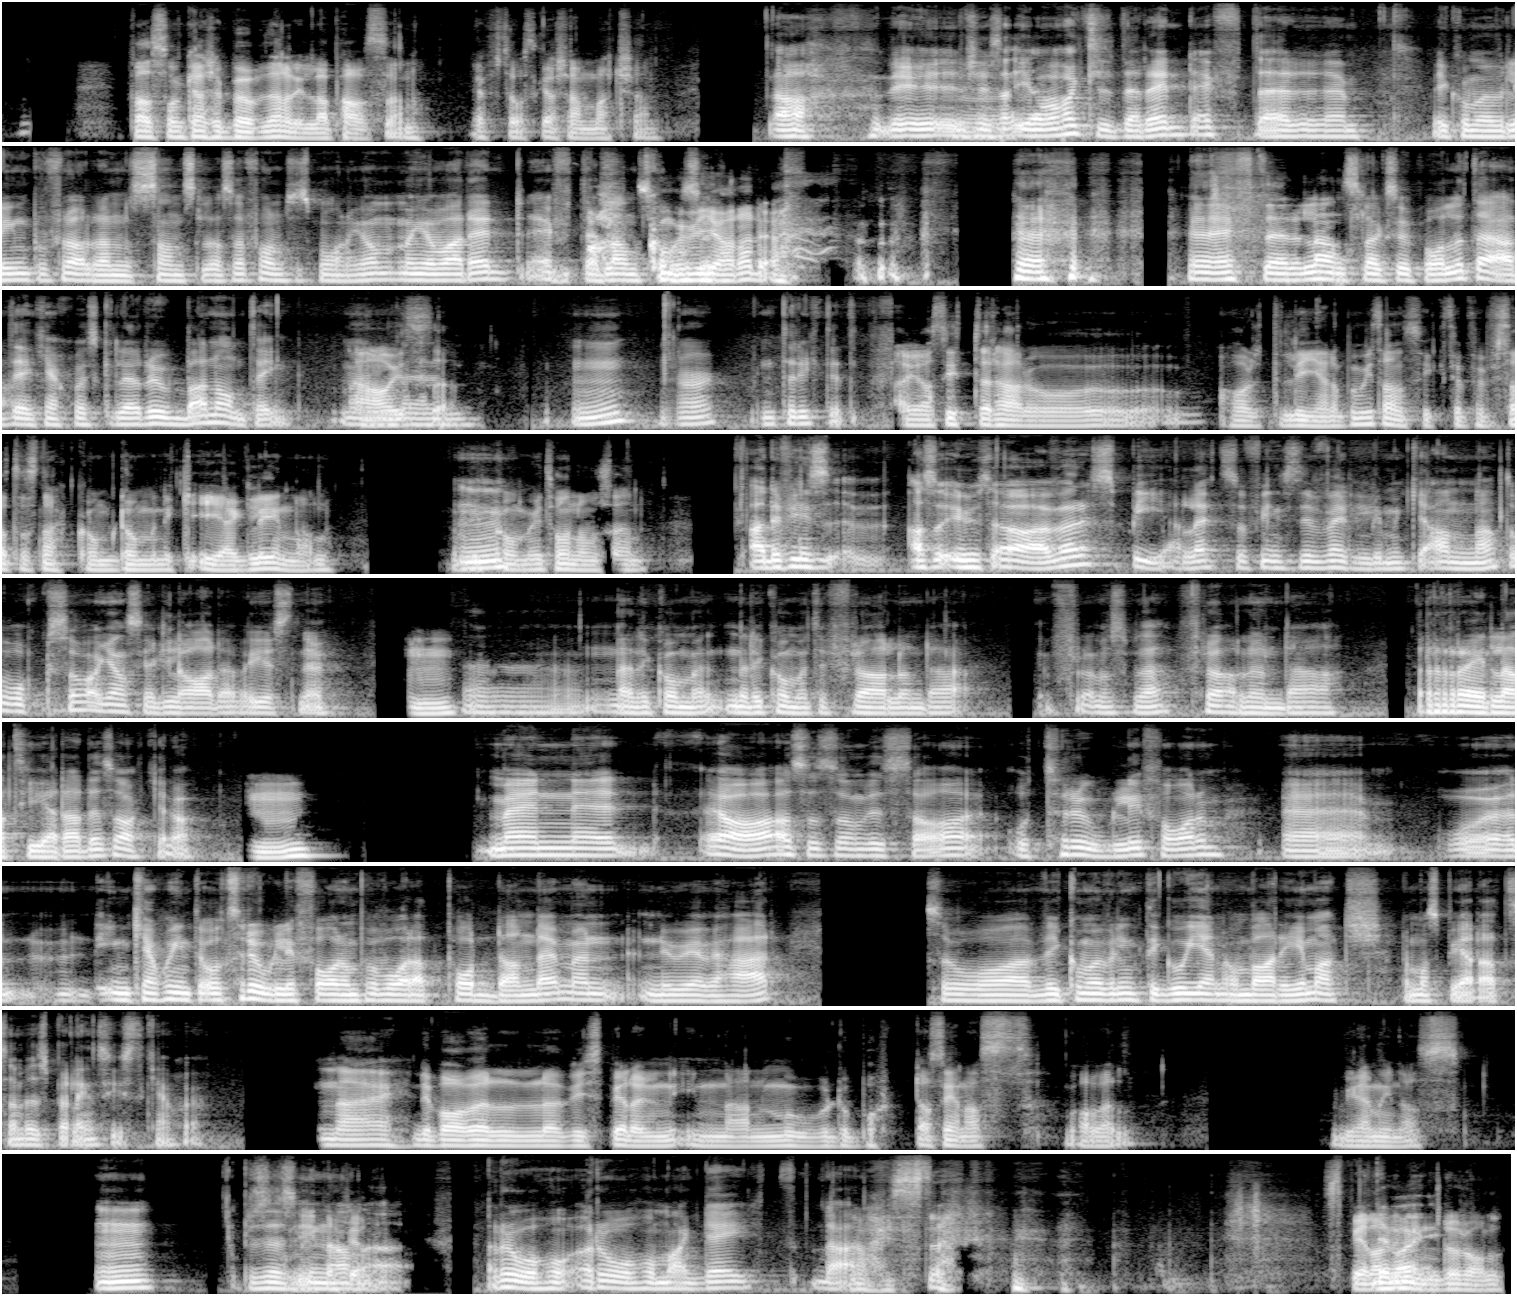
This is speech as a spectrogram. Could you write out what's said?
fast de kanske behövde den lilla pausen efter Oskarshamn-matchen. Ja, det Ja. känns, jag var faktiskt lite rädd efter, eh, vi kommer väl in på Frölundas sanslösa form så småningom, men jag var rädd efter, Kommer landslags... vi göra det? efter landslagsuppehållet där att det kanske skulle rubba någonting. Men, Ja, just det. eh, Mm, ja, inte riktigt. Ja, Jag sitter här och har ett leende på mitt ansikte för vi satt och snackade om Dominik Egli innan. Vi Mm. kommer ju till honom sen. Ja, det finns, alltså utöver spelet så finns det väldigt mycket annat att också vara ganska glad över just nu. Mm. Eh, när, det kommer, när det kommer till Frölunda, frö, vad ska man säga, Frölunda relaterade saker då. Mm. Men eh, ja, alltså som vi sa, otrolig form. Eh, och eh, kanske inte otrolig form på vårat poddande, men nu är vi här. Så vi kommer väl inte gå igenom varje match de har spelat sen vi spelade in sist kanske. Nej, det var väl, vi spelade in innan Modo borta senast var väl, vill jag minnas. Mm, precis Om innan fel. uh, Råhoma-gate där. Ja, just det. Spelade Det var- mindre roll.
